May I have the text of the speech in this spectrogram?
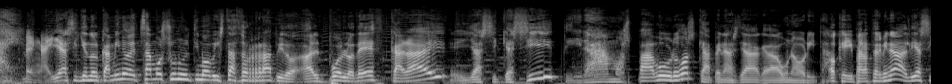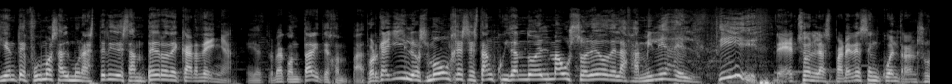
ay. Venga, ya siguiendo el camino, echamos un último vistazo rápido al pueblo de Ezcaray y ya sí que sí, tiramos pa' Burgos, que apenas ya quedaba una horita. Ok, para terminar, al día siguiente fuimos al monasterio de San Pedro de Cardeña. Y te lo voy a contar y te dejo en paz. Porque allí los monjes están cuidando el mausoleo de la familia del Cid. De hecho, en las paredes se encuentran sus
